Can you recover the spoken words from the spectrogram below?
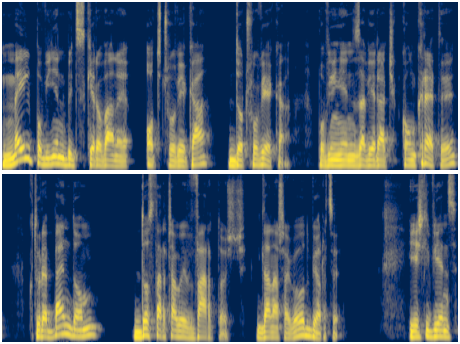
Mail powinien być skierowany od człowieka do człowieka. Powinien zawierać konkrety, które będą dostarczały wartość dla naszego odbiorcy. Jeśli więc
